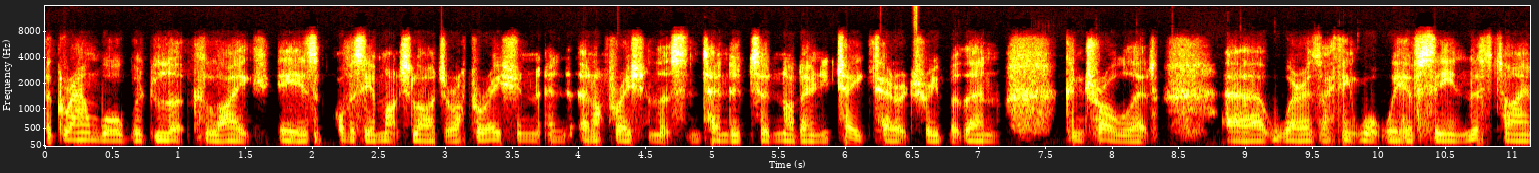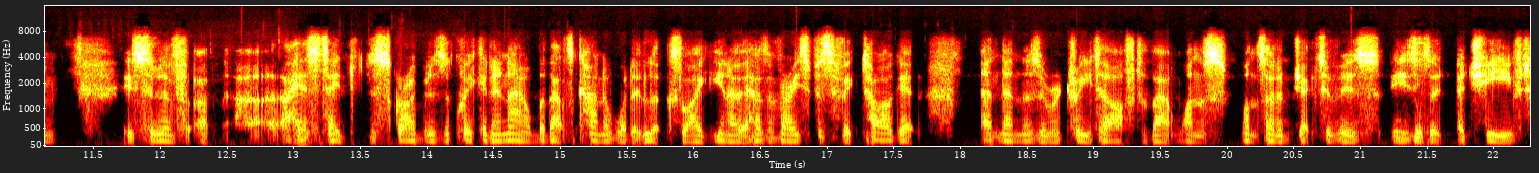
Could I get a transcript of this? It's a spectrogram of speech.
a ground war would look like is obviously a much larger operation and an operation that's intended to not only take territory but then control it. Uh, whereas I think what we have seen this time is sort of, uh, I hesitate to describe it as a quick in and out, but that's kind of what it looks like. You know, it has a very specific target and then there's a retreat after that once once that objective is is achieved.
